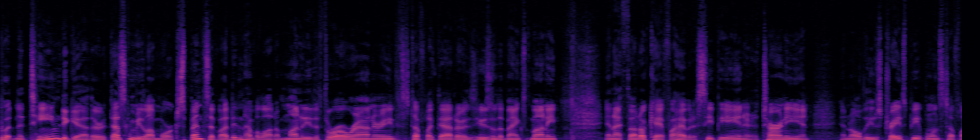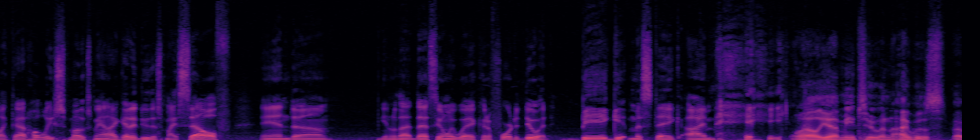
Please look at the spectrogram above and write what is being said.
putting a team together that's going to be a lot more expensive. I didn't have a lot of money to throw around or any stuff like that. I was using the bank's money, and I thought, okay, if I have a CPA and an attorney and and all these tradespeople and stuff like that, holy smokes, man, I got to do this myself. And um, you know that that's the only way I could afford to do it big mistake I made. Well, yeah, me too. And I was uh,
